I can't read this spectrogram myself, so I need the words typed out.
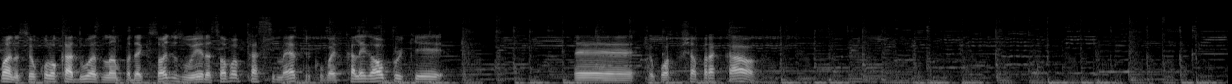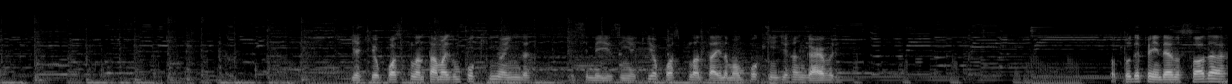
Mano, se eu colocar duas lâmpadas aqui só de zoeira, só pra ficar simétrico, vai ficar legal porque... É, eu posso puxar pra cá, ó. E aqui eu posso plantar mais um pouquinho ainda esse meiozinho aqui, eu posso plantar ainda mais um pouquinho de hangárvore. Só tô dependendo só da...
